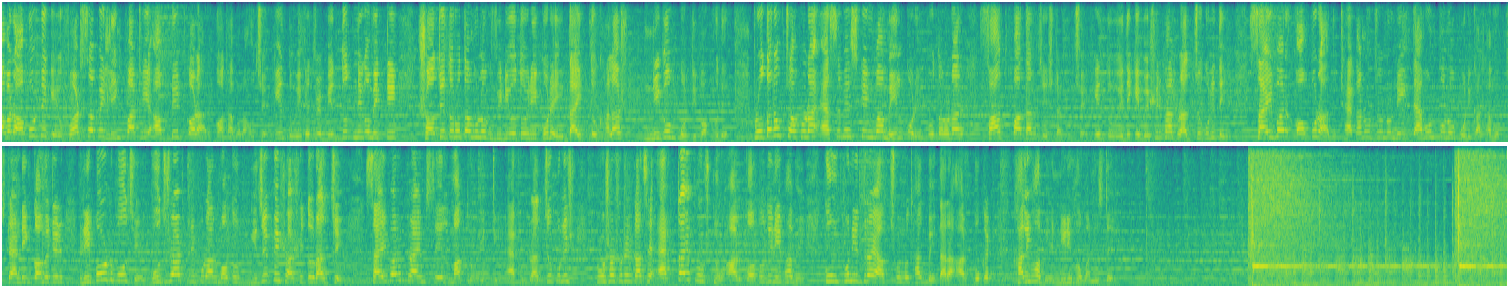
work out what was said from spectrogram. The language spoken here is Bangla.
আবার অপরদিকে হোয়াটসঅ্যাপে লিঙ্ক পাঠিয়ে আপডেট করার কথা বলা হচ্ছে। কিন্তু এক্ষেত্রে বিদ্যুৎ নিগম একটি সচেতনতামূলক ভিডিও তৈরি করেই দায়িত্ব খালাস নিগম কর্তৃপক্ষদের। প্রতারক চক্ররা এস এম এস কিংবা মেল করে প্রতারণার ফাঁদ পাতার চেষ্টা করছে। কিন্তু এদিকে বেশিরভাগ রাজ্যগুলিতেই সাইবার অপরাধ ঠেকানোর জন্য নেই তেমন কোনো পরিকাঠামো। স্ট্যান্ডিং কমিটির রিপোর্ট বলছে, গুজরাট ত্রিপুরার মতো বিজেপি শাসিত রাজ্যে সাইবার ক্রাইম সেল মাত্র একটি। এখন রাজ্য পুলিশ প্রশাসনের কাছে একটাই প্রশ্ন, আর কতদিন এভাবে কুম্ভ নিদ্রায় আচ্ছন্ন থাকবে তারা আর পকেট খালি হবে নিরীহ মানুষদের।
